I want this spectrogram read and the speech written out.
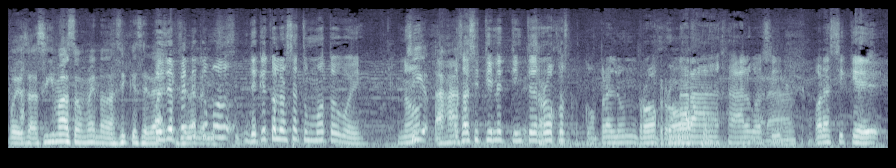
pues así más o menos, así que se vea. Pues depende vea cómo, de qué color sea tu moto, güey. ¿No? Sí, ajá. O sea, si tiene tintes Exacto. rojos, cómprale un rojo, Rojo, un naranja, algo así. Ahora sí que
